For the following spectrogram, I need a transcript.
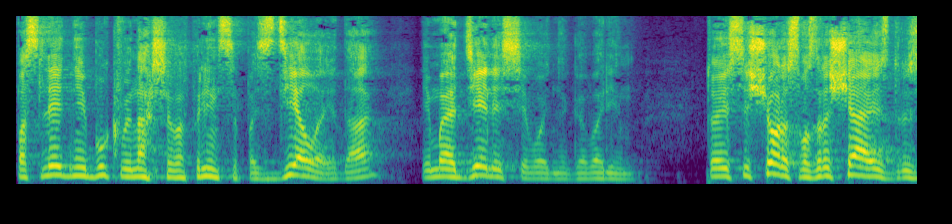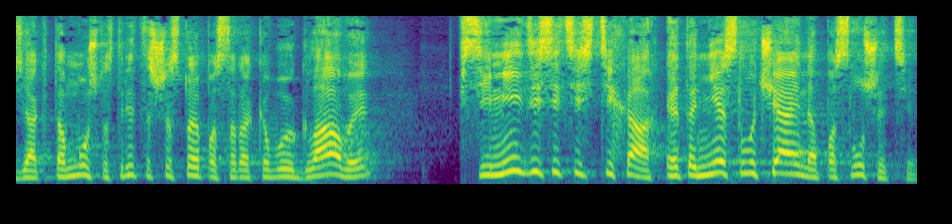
Последней буквы нашего принципа «сделай», да? И мы о деле сегодня говорим – то есть, еще раз возвращаюсь, друзья, к тому, что с 36 по 40 главы в 70 стихах, это не случайно, послушайте.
